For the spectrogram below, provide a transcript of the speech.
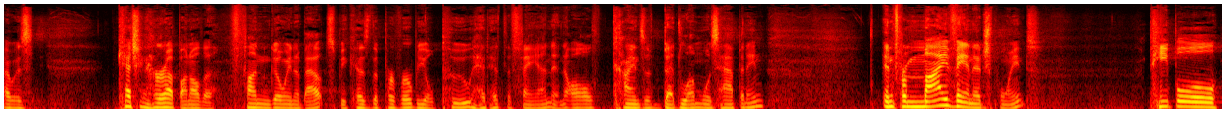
I was catching her up on all the fun going abouts because the proverbial poo had hit the fan and all kinds of bedlam was happening. And from my vantage point, people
